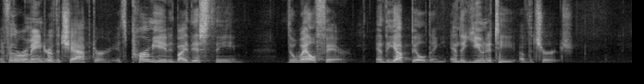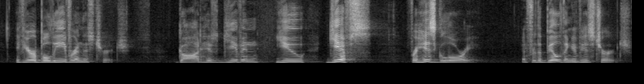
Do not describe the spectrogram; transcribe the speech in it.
And for the remainder of the chapter, it's permeated by this theme the welfare and the upbuilding and the unity of the church. If you're a believer in this church, God has given you gifts for His glory and for the building of His church.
